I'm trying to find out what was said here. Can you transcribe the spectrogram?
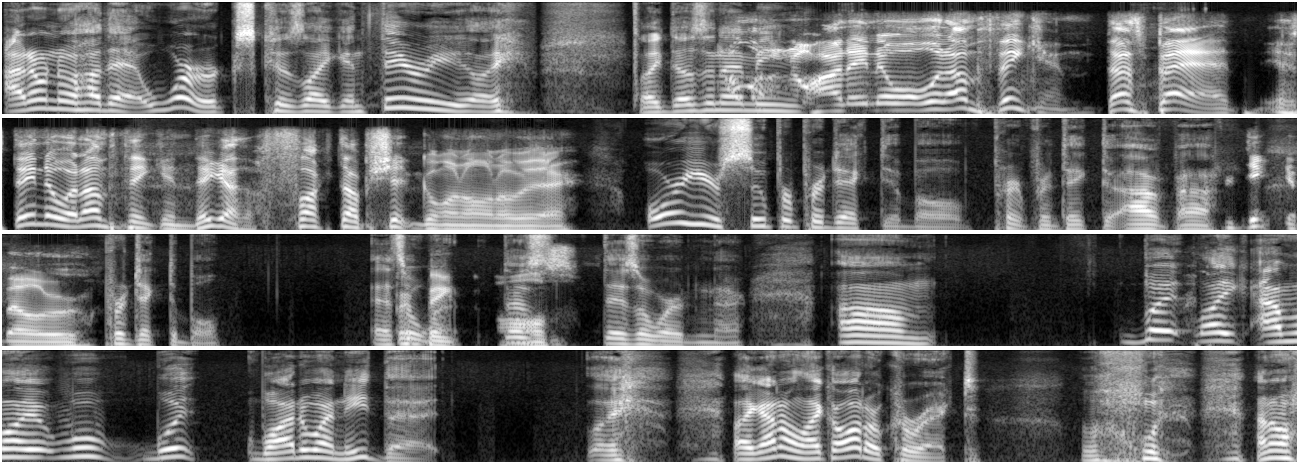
i don't know how that works because like in theory like like doesn't that I don't mean know how they know what I'm thinking. That's bad. If they know what I'm thinking, they got some fucked up shit going on over there. or you're super predictable pre- uh, uh, Predictable. predictable. That's a word. There's, there's a word in there. Um, but like I'm like, well, what? Why do I need that? Like, like I don't like autocorrect. I don't.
